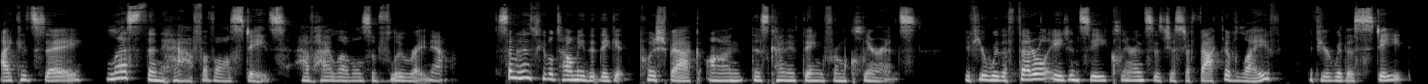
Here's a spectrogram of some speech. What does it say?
I could say less than half of all states have high levels of flu right now. Sometimes people tell me that they get pushback on this kind of thing from clearance. If you're with a federal agency, clearance is just a fact of life. If you're with a state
